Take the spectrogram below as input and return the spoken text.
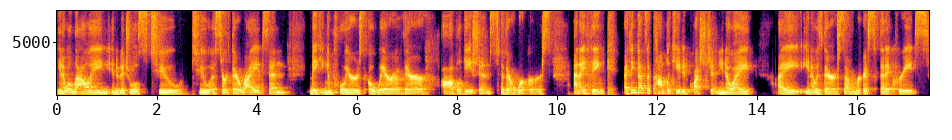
you know allowing individuals to to assert their rights and making employers aware of their obligations to their workers and i think i think that's a complicated question you know i i you know is there some risk that it creates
